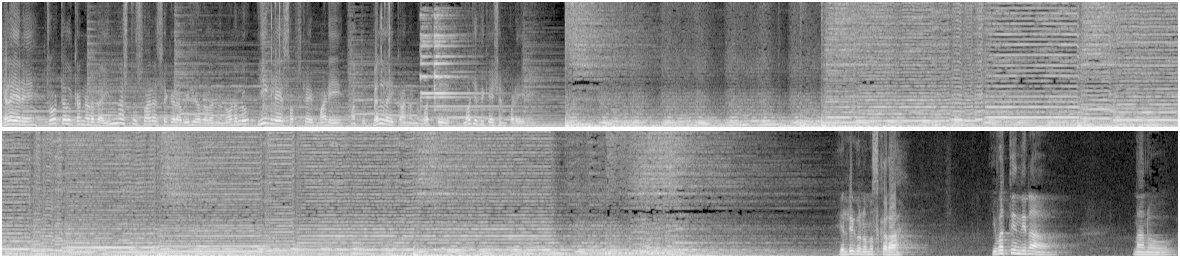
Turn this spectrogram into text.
ಗೆಳೆಯರೇ ಟೋಟಲ್ ಕನ್ನಡದ ಇನ್ನಷ್ಟು ಸ್ವಾರಸ್ಯಕರ ವಿಡಿಯೋಗಳನ್ನು ನೋಡಲು ಈಗಲೇ ಸಬ್ಸ್ಕ್ರೈಬ್ ಮಾಡಿ ಮತ್ತು ಬೆಲ್ ಐಕಾನ್ ಅನ್ನು ಒತ್ತಿ ನೋಟಿಫಿಕೇಶನ್ ಪಡೆಯಿರಿ. ಎಲ್ರಿಗೂ ನಮಸ್ಕಾರ. ಇವತ್ತಿನ ದಿನ ನಾನು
